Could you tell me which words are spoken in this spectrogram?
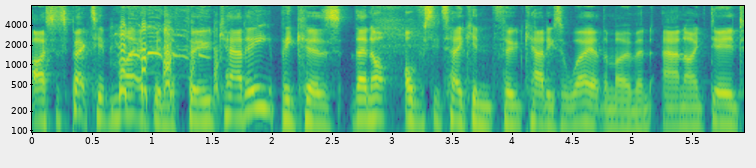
I suspect it might have been the food caddy because they're not obviously taking food caddies away at the moment. And I did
